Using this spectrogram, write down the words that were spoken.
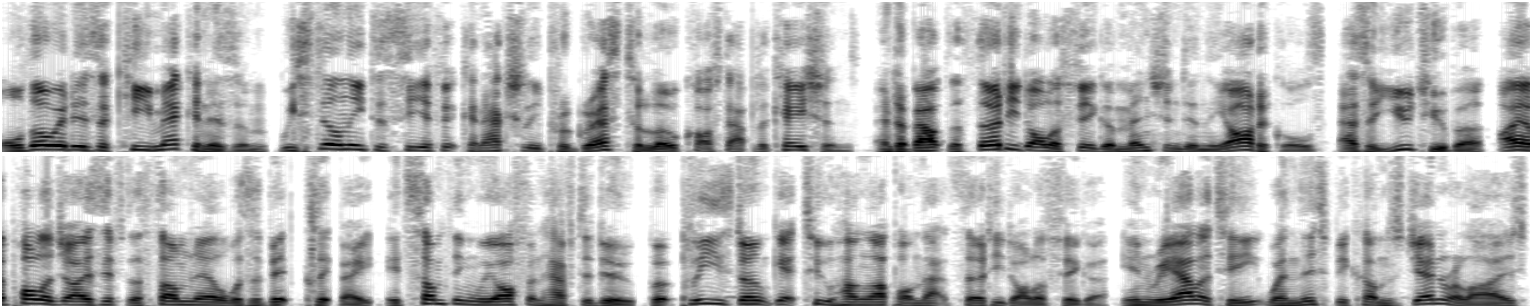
Although it is a key mechanism, we still need to see if it can actually progress to low cost applications. And about the $30 figure mentioned in the articles, as a YouTuber, I apologize if the thumbnail was a bit clickbait. It's something we often have to do, but please don't get too hung up on that $30 figure. In reality, when this becomes generalized,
